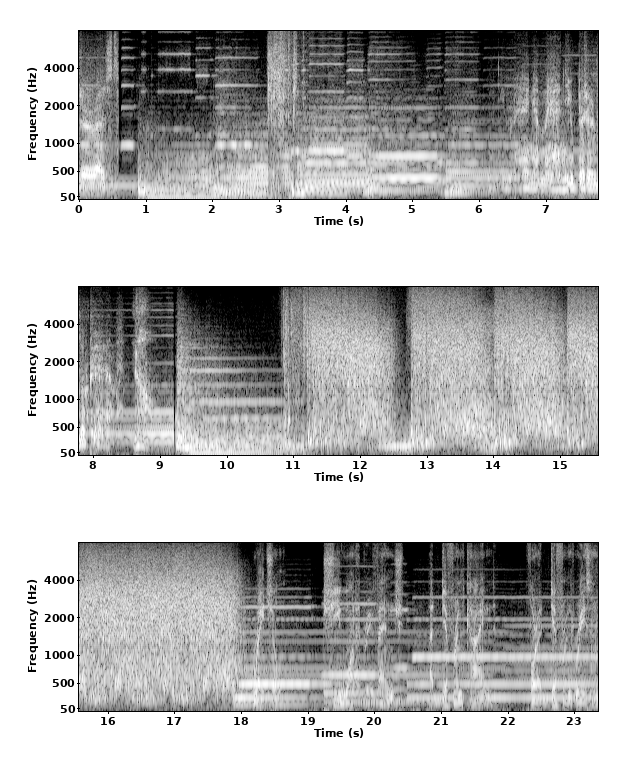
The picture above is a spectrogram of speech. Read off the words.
You're under arrest. When you hang a man, you better look at him. No. Rachel. She wanted revenge. A different kind. For a different reason.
